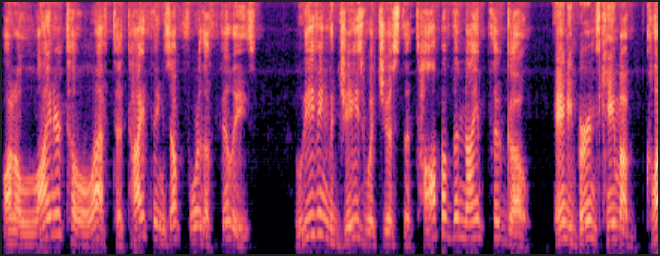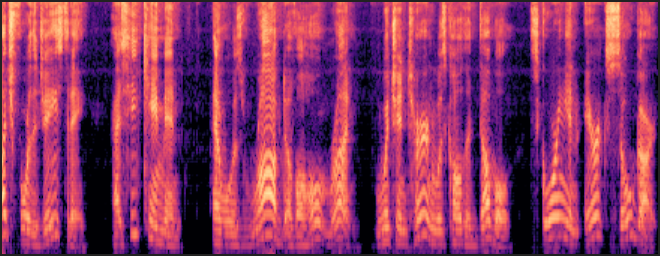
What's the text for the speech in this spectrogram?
on a liner to the left to tie things up for the Phillies, leaving the Jays with just the top of the ninth to go. Andy Burns came up clutch for the Jays today as he came in and was robbed of a home run, which in turn was called a double, scoring in Eric Sogard.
